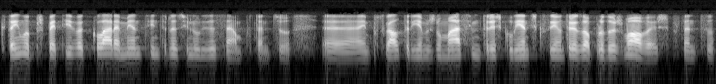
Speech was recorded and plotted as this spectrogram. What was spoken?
que tem uma perspectiva claramente de internacionalização. Portanto, uh, em Portugal teríamos no máximo três clientes que seriam três operadores móveis, portanto,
